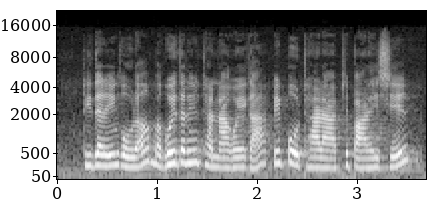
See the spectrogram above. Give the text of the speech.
။ဒီသတင်းကိုတော့မကွေးသတင်းဌာနခွဲကပေးပို့ထားတာဖြစ်ပါတယ်ရှင်။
